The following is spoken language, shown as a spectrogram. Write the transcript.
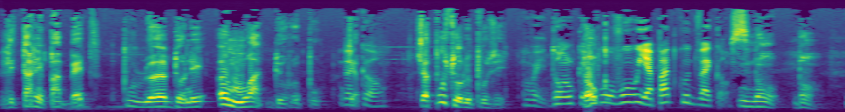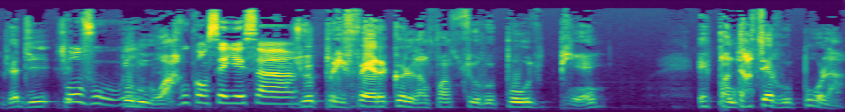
l'État n'est pas bête pour leur donner un mois de repos. D'accord. C'est pour se reposer. Oui, donc, Donc- pour vous, il n'y a pas de coup de vacances. Non, bon, j'ai dit. j'ai- Pour vous, oui. Pour moi. Vous conseillez ça? Je préfère que l'enfant se repose bien. Et pendant ces repos-là,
